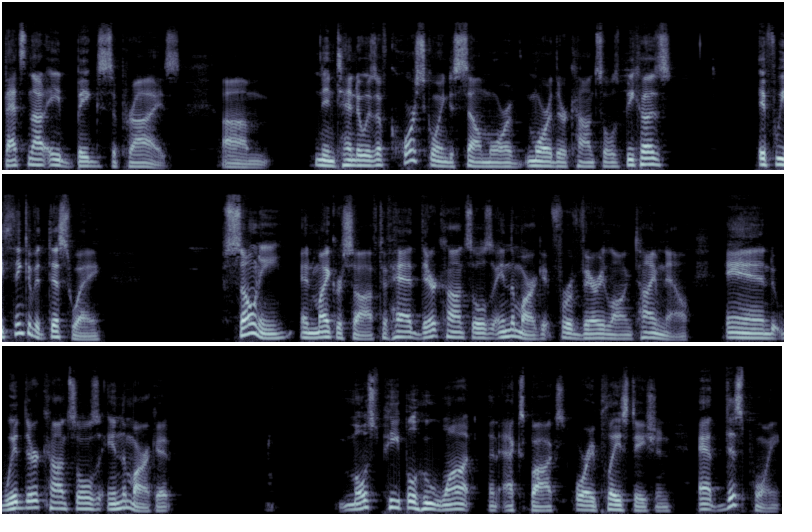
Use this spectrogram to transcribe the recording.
that's not a big surprise. Um, Nintendo is of course going to sell more of more of their consoles because if we think of it this way, Sony and Microsoft have had their consoles in the market for a very long time now. And with their consoles in the market, most people who want an Xbox or a PlayStation at this point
